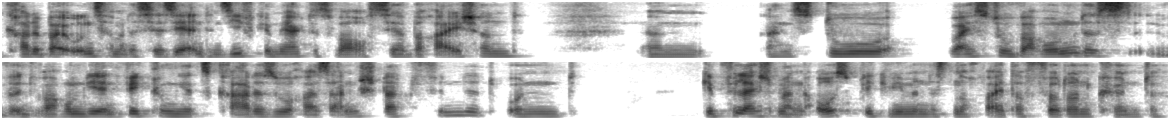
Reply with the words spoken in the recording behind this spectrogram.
gerade bei uns haben wir das ja sehr intensiv gemerkt, das war auch sehr bereichernd. Ähm, kannst du Weißt du, warum das, warum die Entwicklung jetzt gerade so rasant stattfindet? Und gib vielleicht mal einen Ausblick, wie man das noch weiter fördern könnte.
